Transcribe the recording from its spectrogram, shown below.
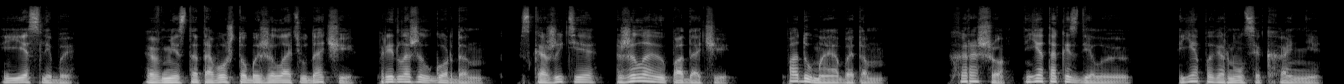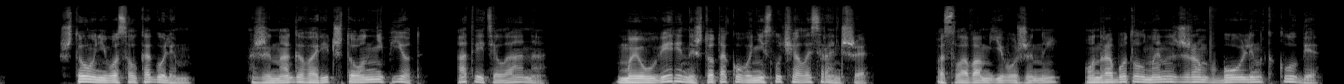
если бы. Вместо того, чтобы желать удачи, предложил Гордон, скажите «желаю подачи». Подумай об этом. Хорошо, я так и сделаю. Я повернулся к Ханне. Что у него с алкоголем? Жена говорит, что он не пьет, ответила она. Мы уверены, что такого не случалось раньше. По словам его жены, он работал менеджером в боулинг-клубе.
